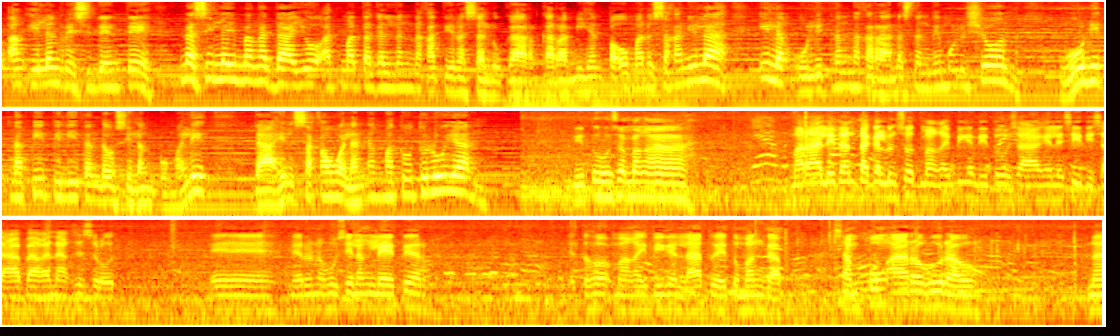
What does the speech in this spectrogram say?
ang ilang residente na sila'y mga dayo at matagal nang nakatira sa lugar. Karamihan pa umano sa kanila, ilang ulit nang nakaranas ng demolusyon. Ngunit napipilitan daw silang bumalik dahil sa kawalan ng matutuluyan. Dito sa mga Maralitan Tagalunsod mga kaibigan dito sa Angeles City sa Abacan Access Road. Eh, meron na ho silang letter. Ito ho mga kaibigan, lahat ho ay tumanggap. Sampung araw ho raw na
